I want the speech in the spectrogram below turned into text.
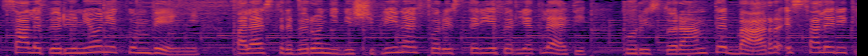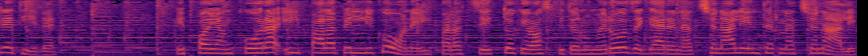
sale per riunioni e convegni, palestre per ogni disciplina e foresterie per gli atleti, con ristorante, bar e sale ricreative. E poi ancora il Pala Pellicone, il palazzetto che ospita numerose gare nazionali e internazionali.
